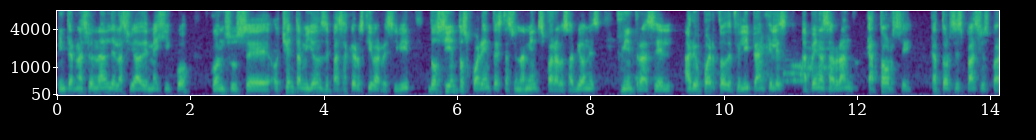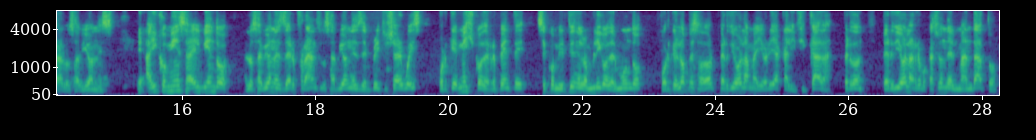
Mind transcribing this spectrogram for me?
internacional de la Ciudad de México, con sus eh, 80 millones de pasajeros que iba a recibir, 240 estacionamientos para los aviones, mientras el aeropuerto de Felipe Ángeles apenas habrán 14, 14 espacios para los aviones. Eh, ahí comienza él viendo los aviones de Air France, los aviones de British Airways, porque México de repente se convirtió en el ombligo del mundo, porque López Obrador perdió la mayoría calificada, perdón, perdió la revocación del mandato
